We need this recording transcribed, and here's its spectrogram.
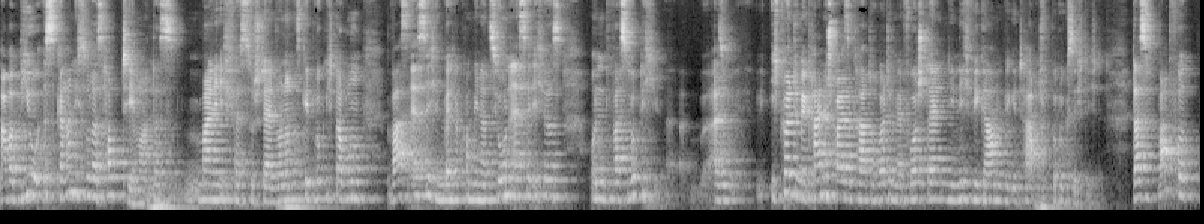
aber Bio ist gar nicht so das Hauptthema, das meine ich festzustellen, sondern es geht wirklich darum, was esse ich, in welcher Kombination esse ich es und was wirklich, also ich könnte mir keine Speisekarte heute mehr vorstellen, die nicht vegan und vegetarisch berücksichtigt. Das war vor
